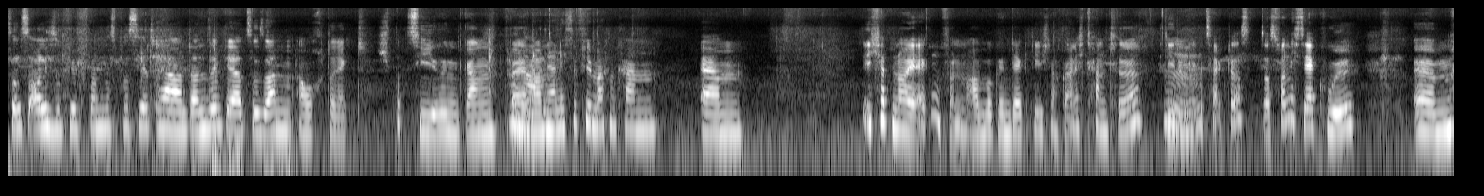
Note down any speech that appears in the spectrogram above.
sonst auch nicht so viel Spannendes passiert. Ja, und dann sind wir zusammen auch direkt spazieren gegangen, weil Genau. man ja nicht so viel machen kann. Ähm, ich habe neue Ecken von Marburg entdeckt, die ich noch gar nicht kannte, die du Hm. mir gezeigt hast. Das fand ich sehr cool. Ähm,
